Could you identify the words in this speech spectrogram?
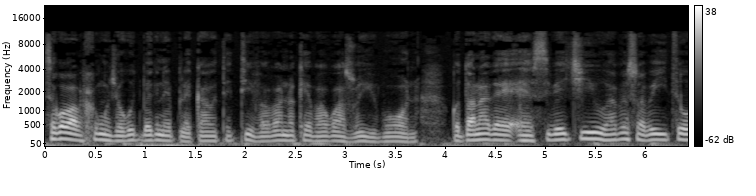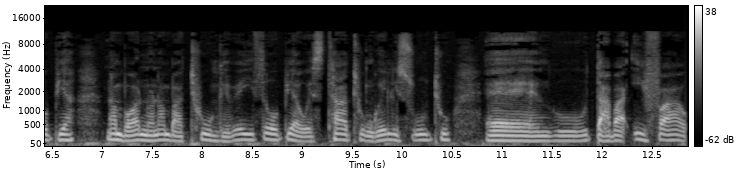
Sekwaba bhlungu nje ukuthi bekune blackout eTV abantu ke bakwazi uyibona. Kodwa na ke eh, sibetshiwe abeswa beEthiopia number 1 no number 2 ngebe Ethiopia wesithathu ngwelisuthu eh ngudaba ifa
